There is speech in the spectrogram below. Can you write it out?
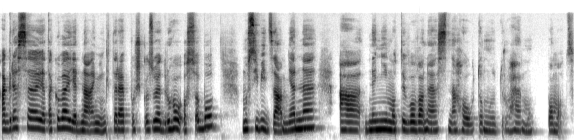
Agrese je takové jednání, které poškozuje druhou osobu, musí být záměrné a není motivované snahou tomu druhému pomoct.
